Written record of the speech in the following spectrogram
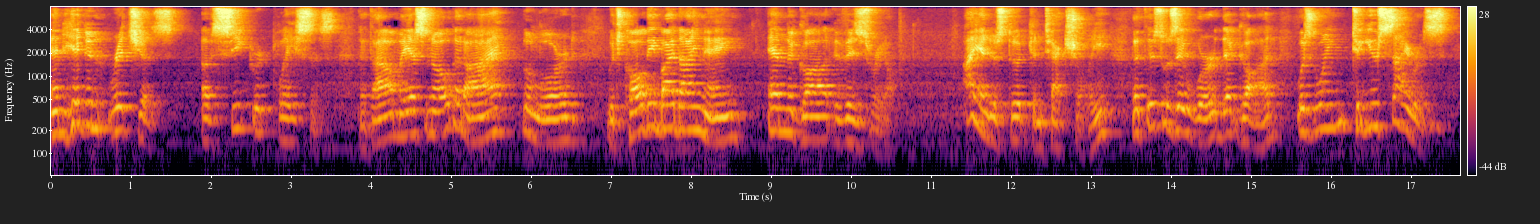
and hidden riches of secret places, that thou mayest know that I, the Lord, which called thee by thy name, am the God of Israel. I understood contextually that this was a word that God was going to use Cyrus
